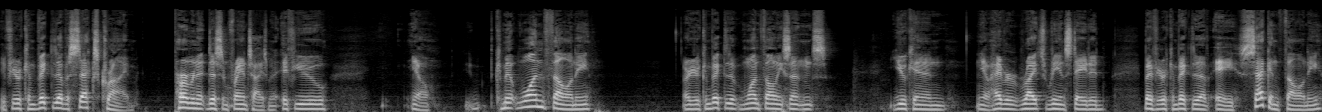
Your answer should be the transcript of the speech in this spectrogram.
if you're convicted of a sex crime, permanent disenfranchisement. If you, you know, commit one felony or you're convicted of one felony sentence, you can, you know, have your rights reinstated. But if you're convicted of a second felony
